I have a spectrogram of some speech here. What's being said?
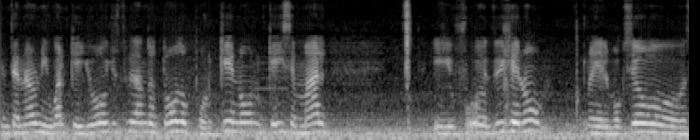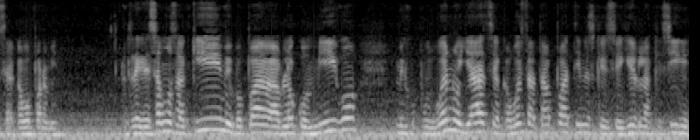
entrenaron igual que yo, yo estoy dando todo, ¿por qué no? ¿Qué hice mal? Y fue- dije, no, el boxeo se acabó para mí. Regresamos aquí, mi papá habló conmigo, me dijo, pues bueno, ya se acabó esta etapa, tienes que seguir la que sigue,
